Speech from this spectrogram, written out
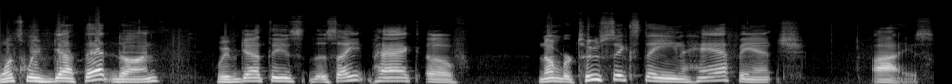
Once we've got that done, we've got these this eight pack of number 216 half inch eyes.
